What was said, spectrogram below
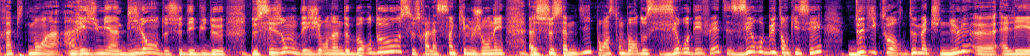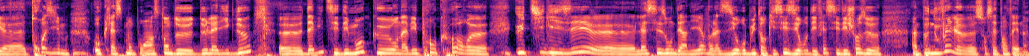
rapidement un, un résumé, un bilan de ce début de, de saison des Girondins de Bordeaux. Ce sera la cinquième journée ce samedi. Pour l'instant, Bordeaux, c'est zéro défaite, zéro but encaissé, deux victoires, deux matchs nuls. elle est troisième au classement pour l'instant de, la Ligue 2. Euh, David, c'est des mots qu'on n'avait pas encore euh, utilisés euh, la saison dernière. Voilà, zéro but encaissé, zéro défaite. C'est des choses un peu nouvelles sur cette antenne.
